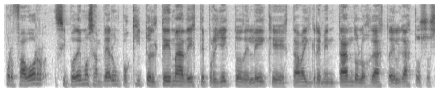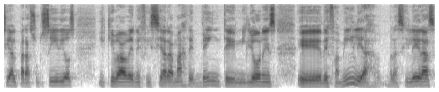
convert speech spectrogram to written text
por favor, si podemos ampliar un poquito el tema de este proyecto de ley que estaba incrementando los gastos, el gasto social para subsidios y que iba a beneficiar a más de 20 millones eh, de familias brasileras.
